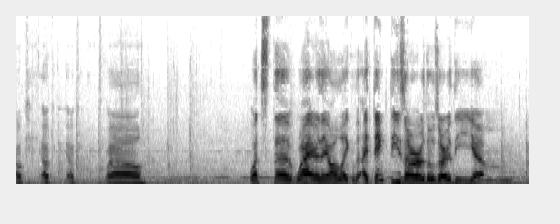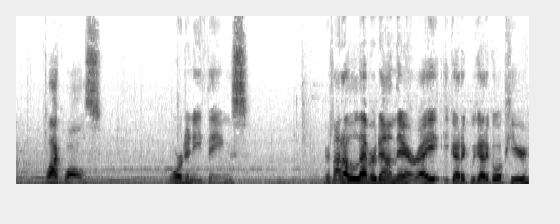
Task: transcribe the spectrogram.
Okay, okay, okay. Well, what's the? Why are they all like? I think these are those are the um, Blackwall's, wardeny things. There's not a lever down there, right? You gotta, we gotta go up here.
